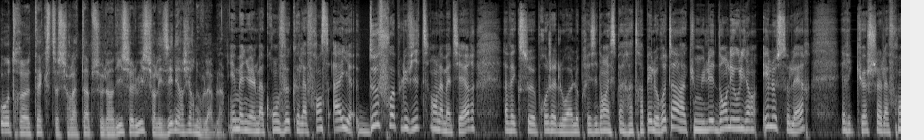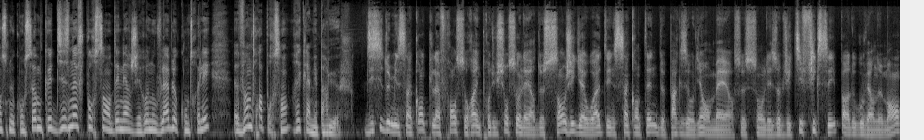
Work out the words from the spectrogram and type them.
Autre texte sur la table ce lundi, celui sur les énergies renouvelables. Emmanuel Macron veut que la France aille deux fois plus vite en la matière. Avec ce projet de loi, le président espère rattraper le retard accumulé dans l'éolien et le solaire. Eric Kioch, la France ne consomme que 19% d'énergie renouvelable contre les 23% réclamés par l'UE. D'ici 2050, la France aura une production solaire de 100 gigawatts et une cinquantaine de parcs éoliens en mer. Ce sont les objectifs fixés par le gouvernement.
